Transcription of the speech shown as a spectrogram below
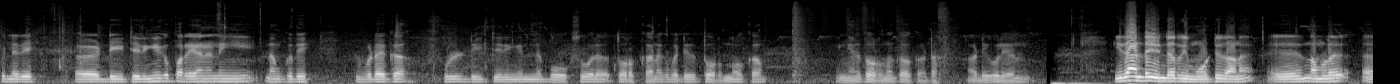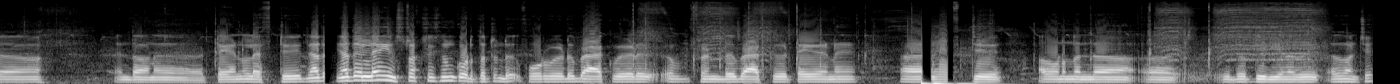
പിന്നെ ഇത് ഡീറ്റെയിലിംഗ് ഒക്കെ പറയാനാണെങ്കിൽ നമുക്കിത് ഇവിടെയൊക്കെ ഫുൾ ഡീറ്റെയിലിങ്ങിന്റെ ബോക്സ് പോലെ തുറക്കാനൊക്കെ പറ്റിയത് തുറന്നു നോക്കാം. ഇങ്ങനെ തുറന്നൊക്കെ വെക്കാം കേട്ടോ. അടിപൊളിയാണ്. ഇതാണ്ട് ഇതിന്റെ റിമോട്ട് ഇതാണ്. ഇത് നമ്മൾ എന്താണ് ടേൺ ലെഫ്റ്റ് ഇതിനകത്ത് ഇതിനകത്ത് എല്ലാ ഇൻസ്ട്രക്ഷൻസും കൊടുത്തിട്ടുണ്ട്. Forward backward front back turn left അതുകൊണ്ട് തന്നെ ഇത് തിരിയണത് അത് കാണിച്ച്.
